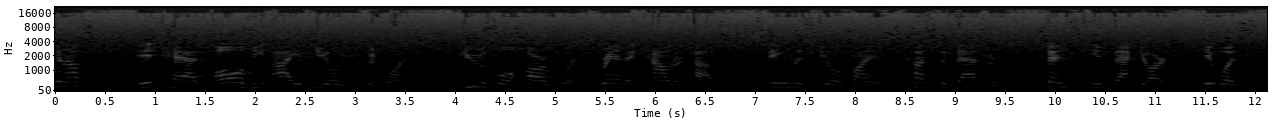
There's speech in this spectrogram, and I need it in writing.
big enough, it had all the eye appeal you could want. Beautiful hardwood, granite countertops, stainless steel appliances, custom bathrooms, fenced in backyard. It was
